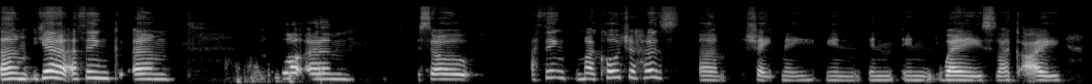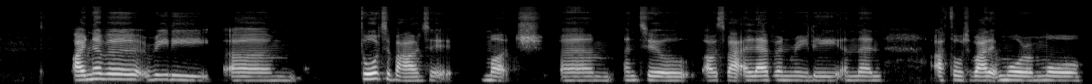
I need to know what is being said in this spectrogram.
Um, yeah, I think um, well, um, so I think my culture has um, shaped me in in in ways like I I never really um, thought about it much um, until I was about eleven, really, and then I thought about it more and more.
